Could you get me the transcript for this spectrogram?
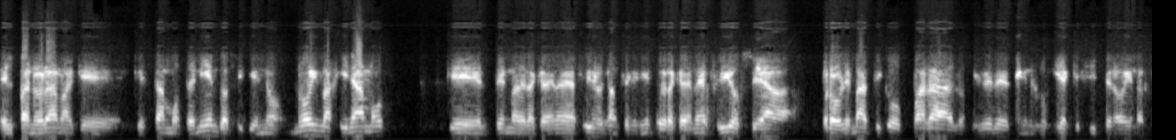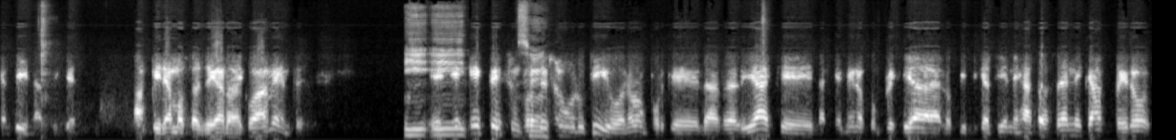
el panorama que, que, estamos teniendo, así que no, no imaginamos que el tema de la cadena de frío, el mantenimiento de la cadena de frío sea problemático para los niveles de tecnología que existen hoy en Argentina, así que aspiramos a llegar adecuadamente. Y, eh, e, este es un proceso evolutivo, ¿no? Porque la realidad es que la que menos complejidad logística tiene es AstraZeneca, pero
